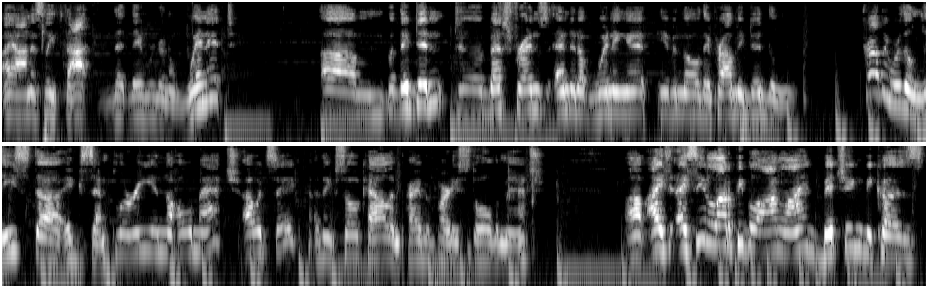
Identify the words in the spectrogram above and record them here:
I honestly thought that they were going to win it, um, but they didn't. Uh, Best Friends ended up winning it, even though they probably did the probably were the least uh, exemplary in the whole match. I would say. I think SoCal and Private Party stole the match. Um, I I seen a lot of people online bitching because.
